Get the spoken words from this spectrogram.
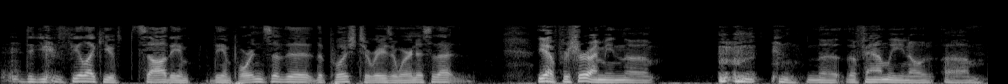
did you feel like you saw the the importance of the the push to raise awareness of that? Yeah, for sure. I mean the the the family, you know, um,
